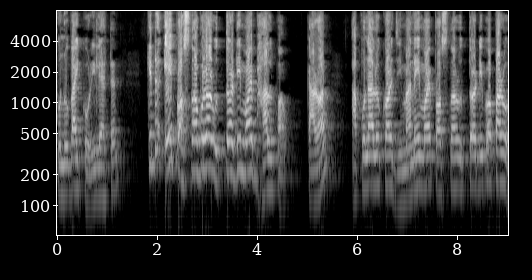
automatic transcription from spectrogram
কোনোবাই কৰিলেহেঁতেন। কিন্তু এই প্ৰশ্নবোৰৰ উত্তৰ দি মই ভাল পাওঁ। কাৰণ আপোনালোকৰ যিমানেই মই প্ৰশ্নৰ উত্তৰ দিব পাৰোঁ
